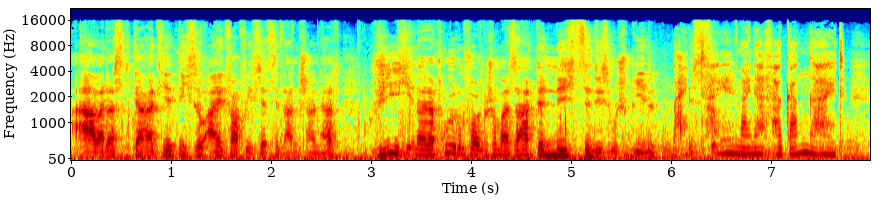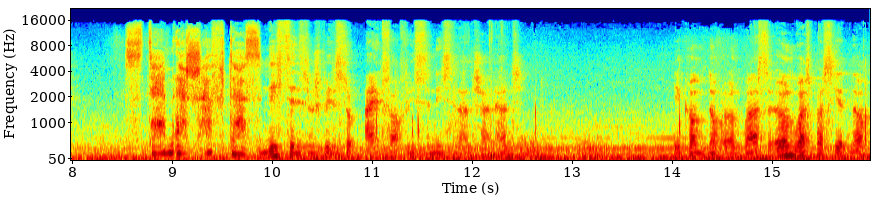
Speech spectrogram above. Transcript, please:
Aber das ist garantiert nicht so einfach, wie es jetzt den Anschein hat. Wie ich in einer früheren Folge schon mal sagte, nichts in diesem Spiel Ein ist so Teil meiner Vergangenheit. Stam erschafft das. Nichts in diesem Spiel ist so einfach, wie es den nächsten Anschein hat. Hier kommt noch irgendwas. Irgendwas passiert noch.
